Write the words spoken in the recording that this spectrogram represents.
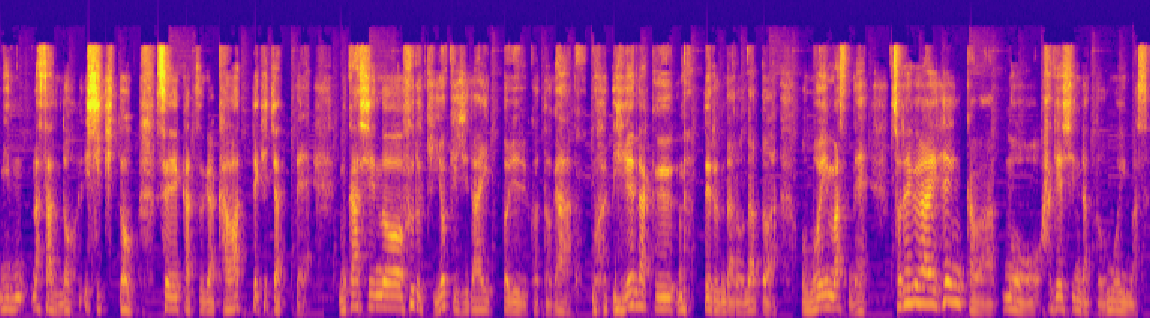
皆さんの意識と生活が変わってきちゃって、昔の古き良き時代ということがもう言えなくなってるんだろうなとは思いますね。それぐらい変化はもう激しいんだと思います。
